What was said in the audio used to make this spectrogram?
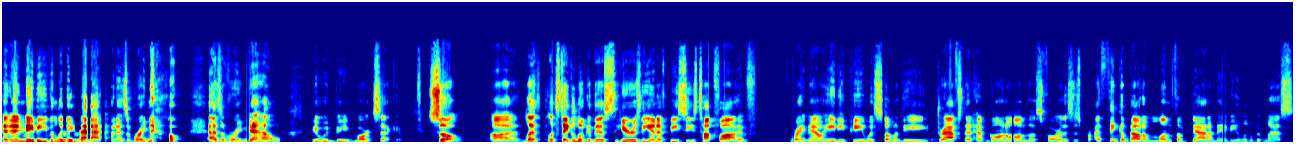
and, and maybe even later than that. But as of right now, as of right now, it would be March second. So uh, let's let's take a look at this. Here is the NFBC's top five right now ADP with some of the drafts that have gone on thus far. This is, I think, about a month of data, maybe a little bit less.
